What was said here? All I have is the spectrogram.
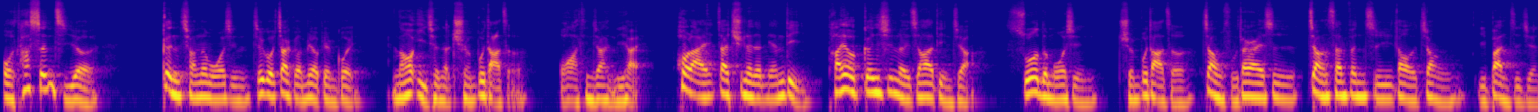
哦，它升级了更强的模型，结果价格没有变贵，然后以前的全部打折。哇，听起来很厉害。后来在去年的年底，它又更新了一次它的定价，所有的模型。全部打折，降幅大概是降三分之一到降一半之间，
